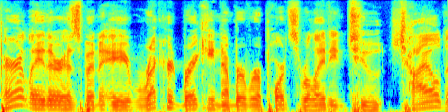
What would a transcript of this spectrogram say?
Apparently, there has been a record breaking number of reports relating to child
